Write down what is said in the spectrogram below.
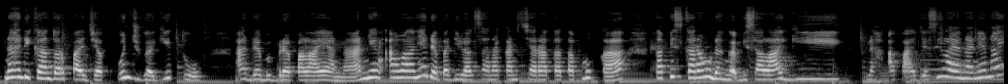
Nah, di kantor pajak pun juga gitu. Ada beberapa layanan yang awalnya dapat dilaksanakan secara tatap muka, tapi sekarang udah nggak bisa lagi. Nah, apa aja sih layanannya, Nay?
